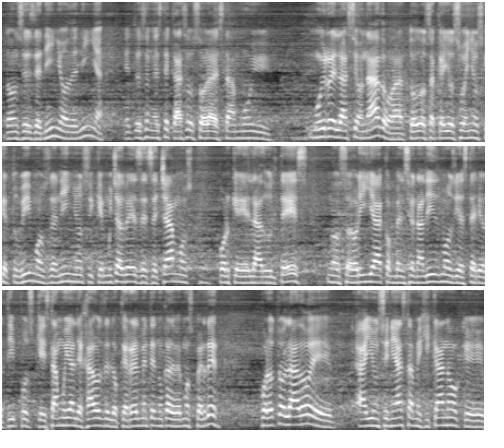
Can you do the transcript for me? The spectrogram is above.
entonces de niño o de niña. Entonces en este caso Sora está muy, muy relacionado a todos aquellos sueños que tuvimos de niños y que muchas veces desechamos porque la adultez nos orilla a convencionalismos y estereotipos que están muy alejados de lo que realmente nunca debemos perder. Por otro lado, eh, hay un cineasta mexicano que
